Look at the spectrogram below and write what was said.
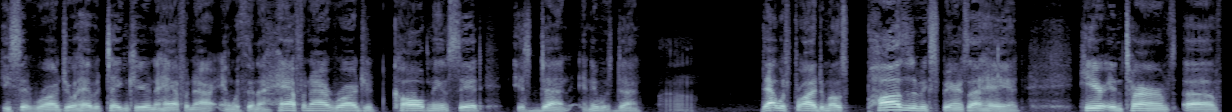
He said, Roger will have it taken care of in a half an hour. And within a half an hour, Roger called me and said, It's done. And it was done. That was probably the most positive experience I had here in terms of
